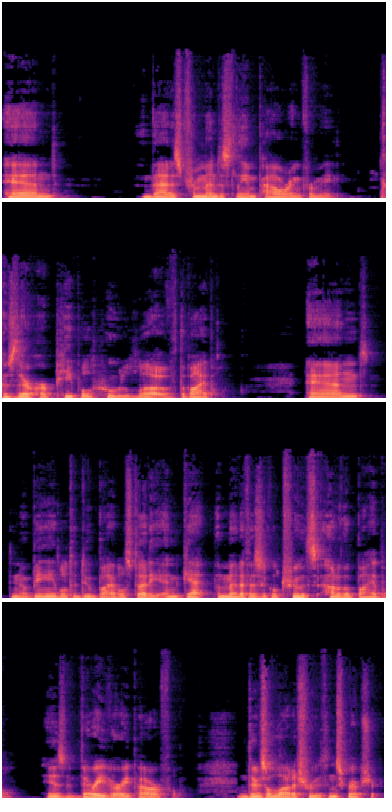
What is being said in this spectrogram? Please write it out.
And that is tremendously empowering for me because there are people who love the Bible. And, you know, being able to do Bible study and get the metaphysical truths out of the Bible is very, very powerful. There's a lot of truth in Scripture.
